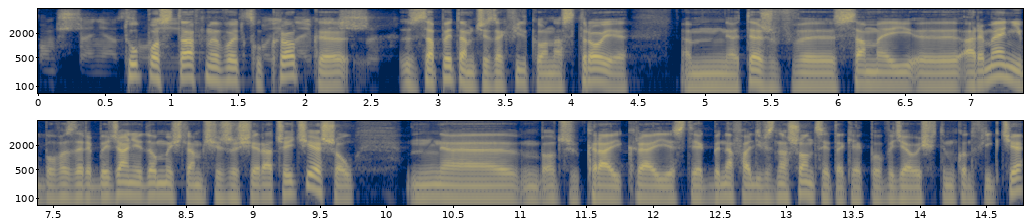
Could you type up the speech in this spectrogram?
pomszczenia. Tu postawmy Wojtku kropkę. Zapytam cię za chwilkę o nastroje też w samej Armenii, bo w Azerbejdżanie domyślam się, że się raczej cieszą, bo kraj, kraj jest jakby na fali wznoszącej, tak jak powiedziałeś w tym konflikcie.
